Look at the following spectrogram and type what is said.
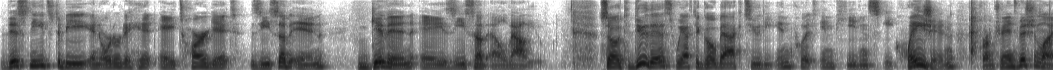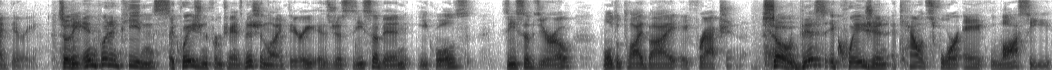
this needs to be in order to hit a target Z sub in given a Z sub L value. So to do this, we have to go back to the input impedance equation from transmission line theory. So the input impedance equation from transmission line theory is just Z sub in equals Z sub zero multiplied by a fraction. So this equation accounts for a lossy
